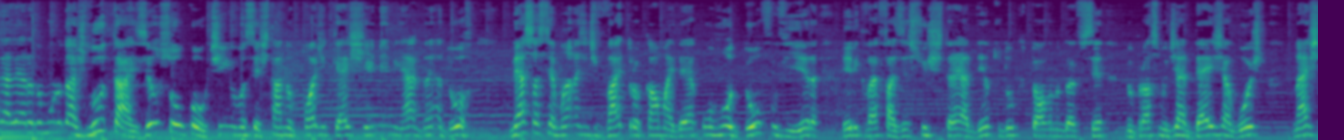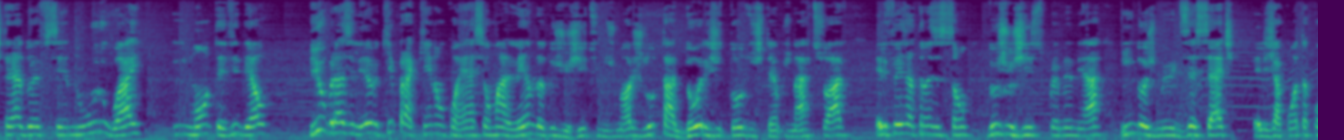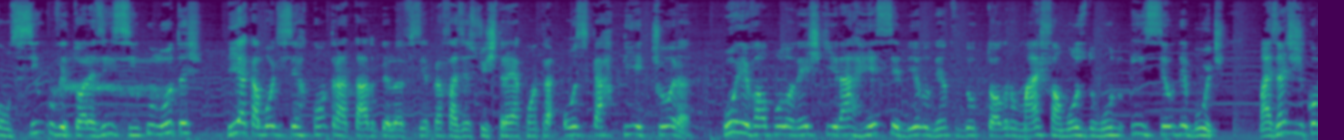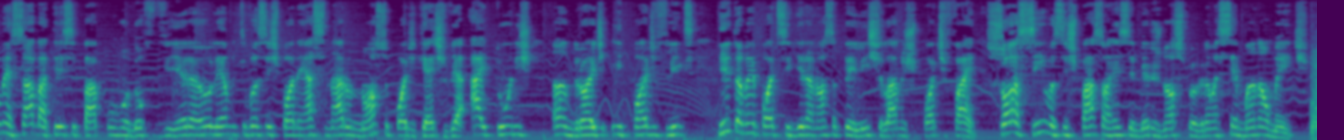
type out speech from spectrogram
galera do mundo das lutas! Eu sou o Coutinho e você está no podcast MMA Ganhador. Nessa semana a gente vai trocar uma ideia com o Rodolfo Vieira, ele que vai fazer sua estreia dentro do octógono do UFC no próximo dia 10 de agosto, na estreia do UFC no Uruguai, em Montevideo. E o brasileiro, que para quem não conhece é uma lenda do jiu-jitsu, um dos maiores lutadores de todos os tempos na arte suave, ele fez a transição do jiu-jitsu para MMA em 2017. Ele já conta com cinco vitórias em cinco lutas e acabou de ser contratado pelo UFC para fazer sua estreia contra Oscar Piechora, o rival polonês que irá recebê-lo dentro do octógono mais famoso do mundo em seu debut. Mas antes de começar a bater esse papo com Rodolfo Vieira, eu lembro que vocês podem assinar o nosso podcast via iTunes, Android e Podflix e também pode seguir a nossa playlist lá no Spotify. Só assim vocês passam a receber os nossos programas semanalmente.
